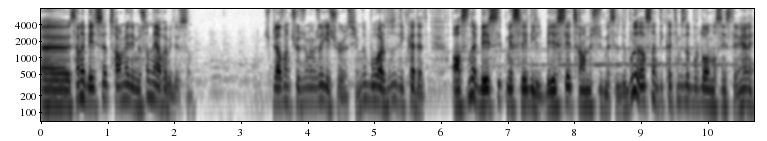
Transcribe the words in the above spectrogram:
e, sana belirsizliğe tahammül edemiyorsan ne yapabilirsin? Birazdan çözümümüze geçiyoruz şimdi. Bu arada da dikkat et. Aslında belirsizlik mesele değil. Belirsizliğe tahammülsüzlük meseledir. Burada da aslında dikkatimizde de burada olmasını isterim. Yani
